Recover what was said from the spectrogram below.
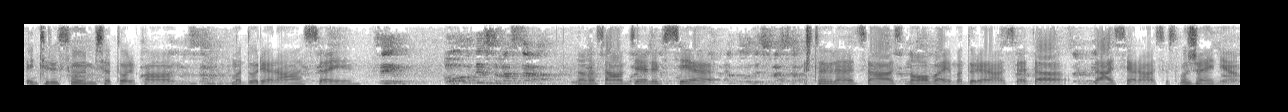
интересуемся только Мадуря расой. Но на самом деле все, что является основой Мадуря раса, это дася раса, служение.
